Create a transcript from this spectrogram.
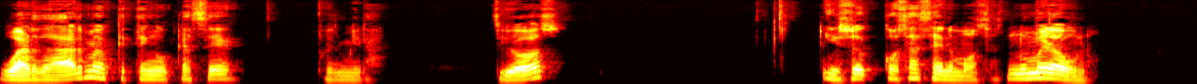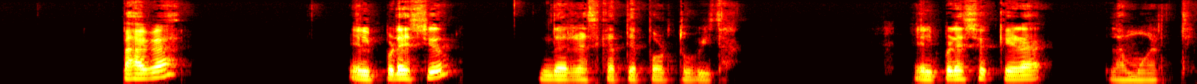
guardarme o qué tengo que hacer? Pues mira, Dios hizo cosas hermosas. Número uno, paga el precio de rescate por tu vida. El precio que era la muerte.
